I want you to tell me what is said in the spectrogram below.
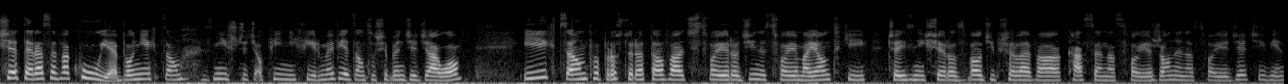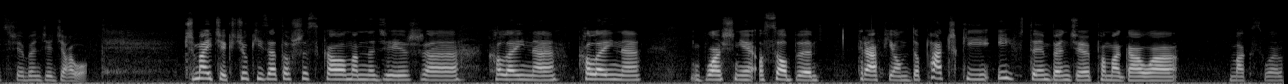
się teraz ewakuuje, bo nie chcą zniszczyć opinii firmy, wiedzą co się będzie działo i chcą po prostu ratować swoje rodziny, swoje majątki. Część z nich się rozwodzi, przelewa kasę na swoje żony, na swoje dzieci, więc się będzie działo. Trzymajcie kciuki za to wszystko. Mam nadzieję, że kolejne, kolejne właśnie osoby trafią do paczki i w tym będzie pomagała Maxwell.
